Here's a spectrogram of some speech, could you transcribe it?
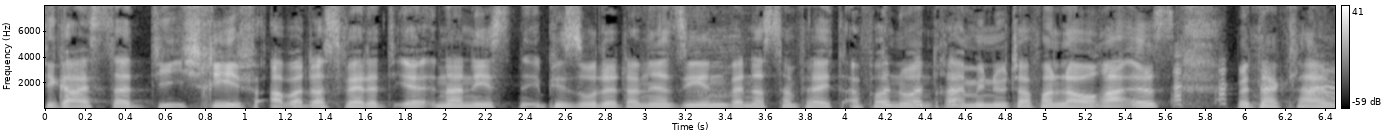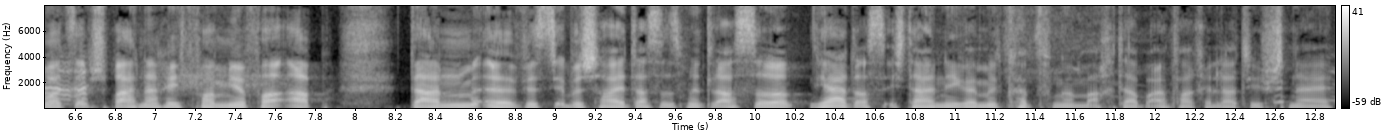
die Geister, die ich rief, aber das werdet ihr in der nächsten Episode dann ja sehen, wenn das dann vielleicht einfach nur ein drei Minuten von Laura ist, mit einer kleinen WhatsApp-Sprachnachricht von mir vorab, dann äh, wisst ihr Bescheid, dass es mit Lasse, ja, dass ich da Nägel mit Köpfen gemacht habe, einfach relativ schnell.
